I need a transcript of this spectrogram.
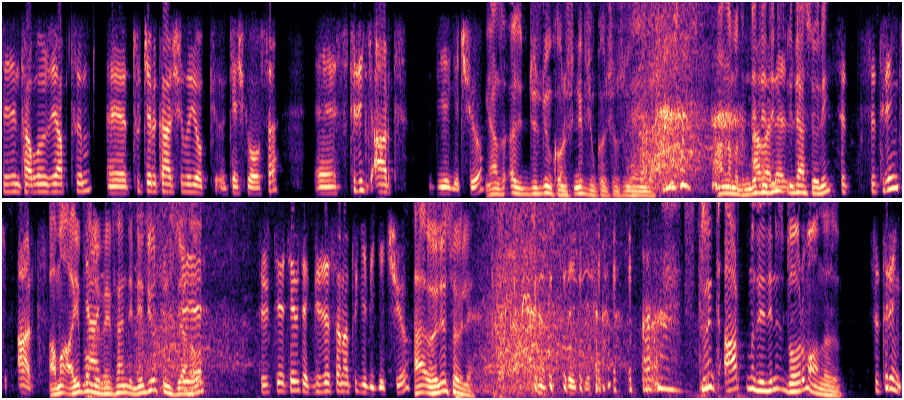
sizin tablonuzu yaptığım e, Türkçe bir karşılığı yok keşke olsa. E, string art diye geçiyor. Yalnız e, düzgün konuşun. Ne biçim konuşuyorsun yayında? Anlamadım. Ne Ama dediniz? ben- Bir daha söyleyin. String art. Ama ayıp oluyor Yani- beyefendi. Ne diyorsunuz ya? Ee, Türkçe'ye çevirsek dize sanatı gibi geçiyor. Ha öyle söyle. Street art mı dediniz? Doğru mu anladım? String.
